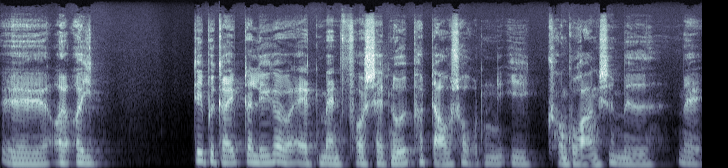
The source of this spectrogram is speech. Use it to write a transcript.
Øh, og, og i det begreb, der ligger jo, at man får sat noget på dagsordenen i konkurrence med, med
